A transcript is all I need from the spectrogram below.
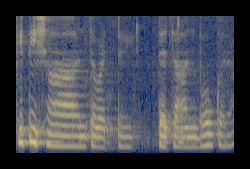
किती शांत वाटते त्याचा अनुभव करा.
